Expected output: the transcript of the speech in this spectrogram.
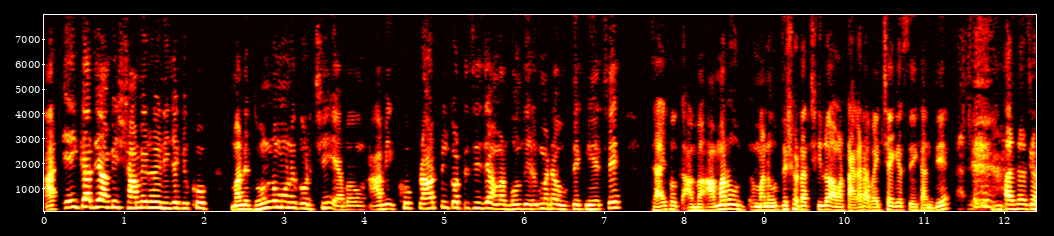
আর এই কাজে আমি সামিল হয়ে নিজেকে খুব মানে ধন্য মনে করছি এবং আমি খুব প্রাউড ফিল করতেছি যে আমার বন্ধু এরকম একটা উদ্যোগ নিয়েছে। যাই হোক আমারও মানে উদ্দেশ্যটা ছিল আমার টাকাটা বাইচ্ছা গেছে এখান দিয়ে। আচ্ছা আচ্ছা।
